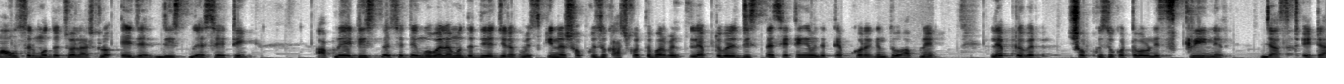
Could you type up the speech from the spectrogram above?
মাউসের মধ্যে চলে আসলো, এই যে ডিসপ্লে সেটিং আপনি এই ডিসপ্লে সেটিং মোবাইলের মধ্যে দিয়ে যেরকম স্ক্রিনের সব কিছু কাজ করতে পারবেন ল্যাপটপের ডিসপ্লে সেটিংয়ের মধ্যে ট্যাপ করে কিন্তু আপনি ল্যাপটপের সব কিছু করতে পারবেন স্ক্রিনের জাস্ট এটা।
